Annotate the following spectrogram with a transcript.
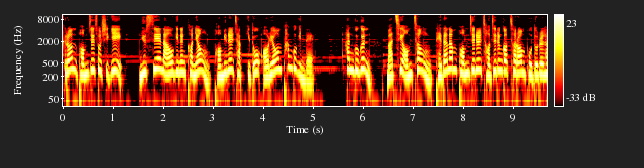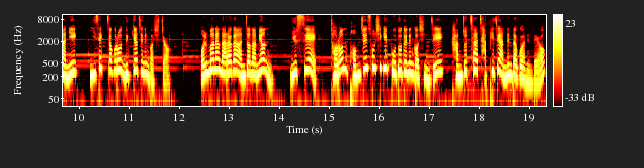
그런 범죄 소식이 뉴스에 나오기는커녕 범인을 잡기도 어려운 판국인데 한국은 마치 엄청 대단한 범죄를 저지른 것처럼 보도를 하니 이색적으로 느껴지는 것이죠. 얼마나 나라가 안전하면 뉴스에 저런 범죄 소식이 보도되는 것인지 감조차 잡히지 않는다고 하는데요.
